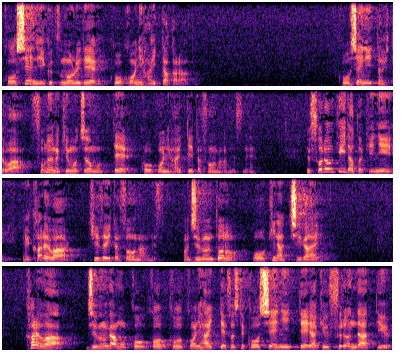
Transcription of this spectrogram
甲子園に行くつもりで高校に入ったからと。甲子園に行った人はそのような気持ちを持って高校に入っていたそうなんですね。でそれを聞いた時に彼は気づいたそうなんです。自分との大きな違い。彼は自分がもう高校高校に入ってそして甲子園に行って野球するんだっていう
